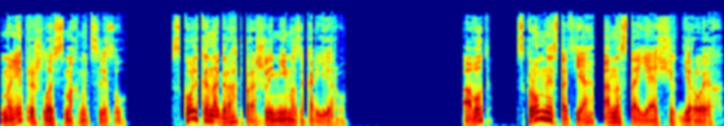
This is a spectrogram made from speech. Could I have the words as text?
мне пришлось смахнуть слезу. Сколько наград прошли мимо за карьеру. А вот скромная статья о настоящих героях.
